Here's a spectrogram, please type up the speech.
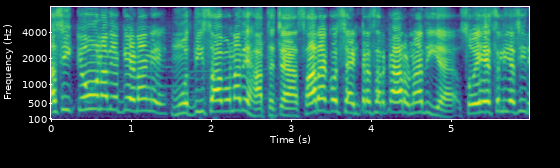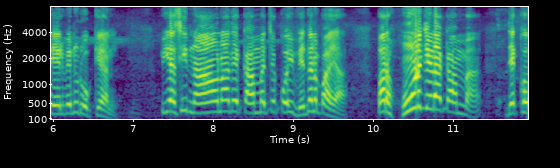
ਅਸੀਂ ਕਿਉਂ ਉਹਨਾਂ ਦੇ ਅੱਗੇ ਅੜਾਂਗੇ? ਮੋਦੀ ਸਾਹਿਬ ਉਹਨਾਂ ਦੇ ਹੱਥ 'ਚ ਆ, ਸਾਰਾ ਕੁਝ ਸੈਂਟਰ ਸਰਕਾਰ ਉਹਨਾਂ ਦੀ ਹੈ ਸੋ ਇਸ ਲਈ ਅਸੀਂ ਰੇਲਵੇ ਨੂੰ ਰੋਕਿਆ ਨਹੀਂ, ਵੀ ਅਸੀਂ ਨਾ ਉਹਨਾਂ ਦੇ ਕੰਮ 'ਚ ਕੋਈ ਵਿਧਨ ਪਾਇਆ। ਪਰ ਹੁਣ ਜਿਹੜਾ ਕੰਮ ਆ, ਦੇਖੋ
